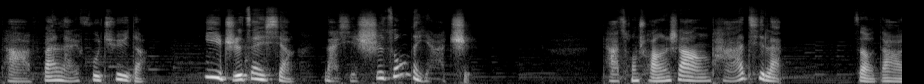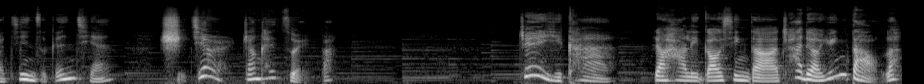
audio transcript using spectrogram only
他翻来覆去的，一直在想那些失踪的牙齿。他从床上爬起来，走到镜子跟前，使劲儿张开嘴巴。这一看，让哈利高兴的差点晕倒了。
